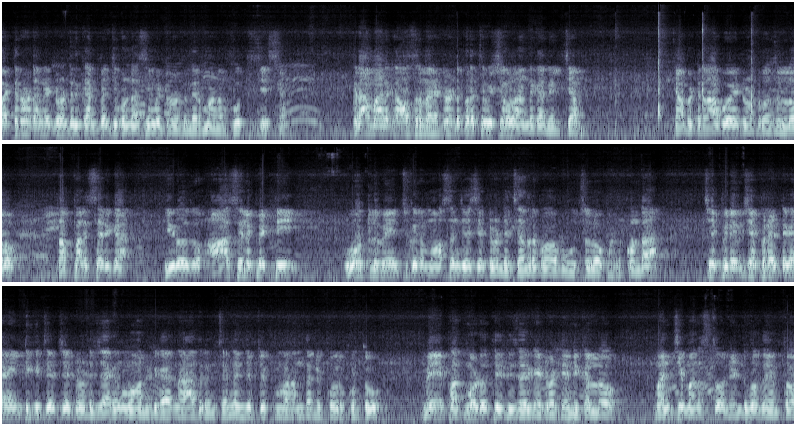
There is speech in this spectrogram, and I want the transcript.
మట్టి రోడ్ అనేటువంటిది కనిపించకుండా సిమెంట్ రోడ్డు నిర్మాణం పూర్తి చేశాం. గ్రామాలకు అవసరమైనటువంటి ప్రతి విషయంలో అండగా నిలిచాం. కాబట్టి రాబోయేటువంటి రోజుల్లో తప్పనిసరిగా ఈరోజు ఆశలు పెట్టి ఓట్లు వేయించుకుని మోసం చేసేటువంటి చంద్రబాబు ఉచ్చులో పడకుండా చెప్పినవి చెప్పినట్టుగా ఇంటికి చేర్చేటువంటి జగన్మోహన్ రెడ్డి గారిని ఆదరించండి అని చెప్పి మనందరినీ కోరుకుంటూ మే పదమూడవ తేదీ జరిగేటువంటి ఎన్నికల్లో మంచి మనసుతో నిండు హృదయంతో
